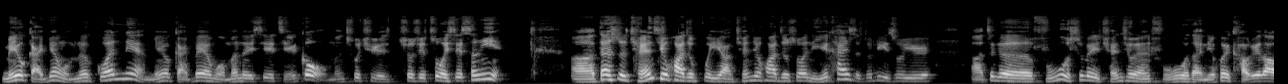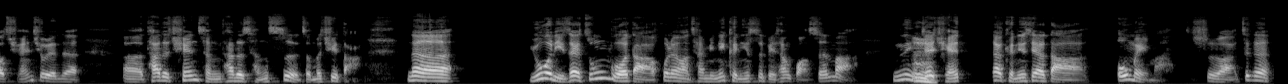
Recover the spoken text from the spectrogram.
没有改变我们的观念，没有改变我们的一些结构，我们出去出去做一些生意。啊，但是全球化就不一样。全球化就是说，你一开始就立足于啊，这个服务是为全球人服务的，你会考虑到全球人的呃他的圈层、他的层次怎么去打。那如果你在中国打互联网产品，你肯定是北上广深嘛。那你在全，那肯定是要打欧美嘛，是吧？这个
